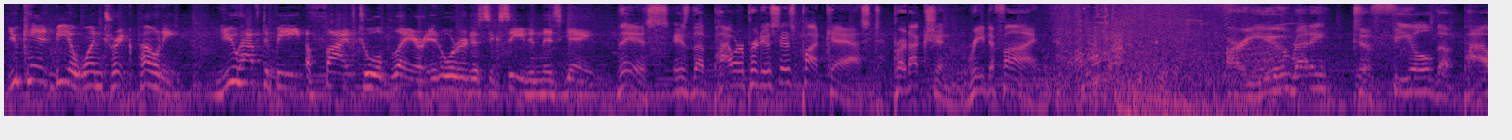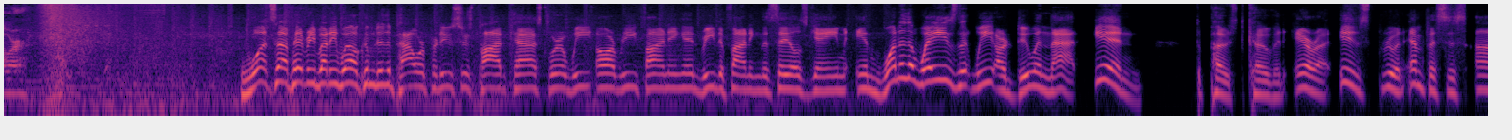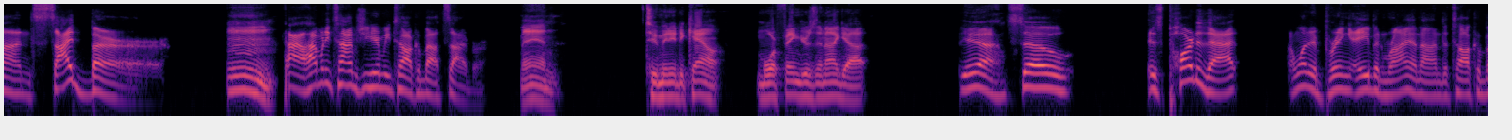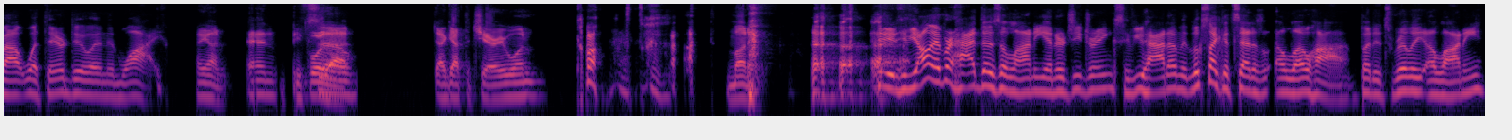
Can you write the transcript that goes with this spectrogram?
You can't be a one trick pony. You have to be a five tool player in order to succeed in this game. This is the Power Producers Podcast, production redefined. Are you ready to feel the power? What's up, everybody? Welcome to the Power Producers Podcast, where we are refining and redefining the sales game. And one of the ways that we are doing that in the post COVID era is through an emphasis on cyber. Mm, Kyle, how many times you hear me talk about cyber? man, too many to count. More fingers than I got. Yeah. So, as part of that, I wanted to bring Abe and Ryan on to talk about what they're doing and why. Hang on. And Before so- that, I got the cherry one. Money. Dude, have y'all ever had those Alani energy drinks? Have you had them? It looks like it said Aloha, but it's really Alani.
